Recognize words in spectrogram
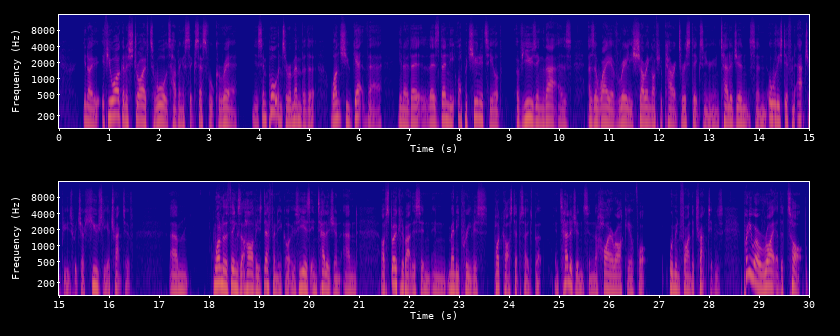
you know, if you are going to strive towards having a successful career, it's important to remember that once you get there, you know, there, there's then the opportunity of of using that as as a way of really showing off your characteristics and your intelligence and all these different attributes which are hugely attractive. Um, one of the things that Harvey's definitely got is he is intelligent, and I've spoken about this in in many previous podcast episodes. But intelligence in the hierarchy of what women find attractive is pretty well right at the top.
